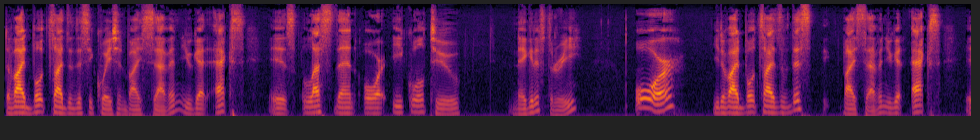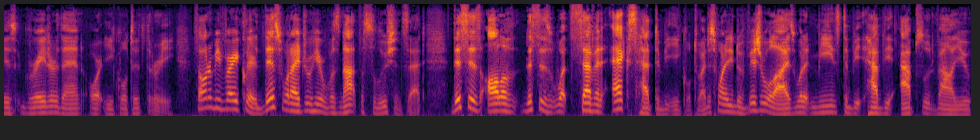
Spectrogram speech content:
Divide both sides of this equation by 7. You get x is less than or equal to negative 3. Or you divide both sides of this by 7. You get x is greater than or equal to 3. So I want to be very clear. This, what I drew here, was not the solution set. This is all of this is what 7x had to be equal to. I just wanted you to visualize what it means to be have the absolute value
